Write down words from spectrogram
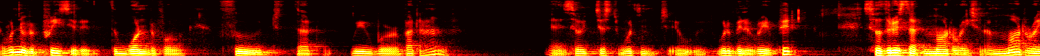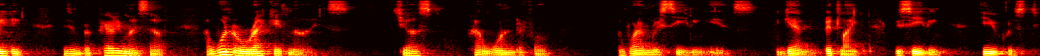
I wouldn't have appreciated the wonderful food that we were about to have. And so it just wouldn't, it would have been a real pity. So there is that moderation. And moderating is in preparing myself. I want to recognize just how wonderful what I'm receiving is. Again, a bit like receiving the Eucharist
